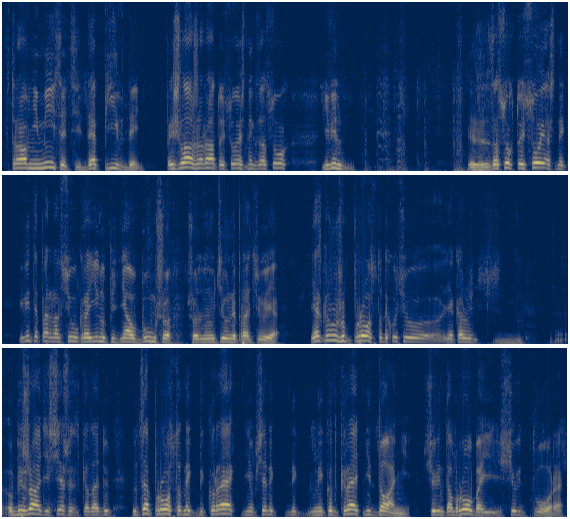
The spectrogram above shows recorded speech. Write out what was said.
в травні місяці, де південь. Прийшла жара, той соняшник засох, і він засох той соняшник, і він тепер на всю Україну підняв бум, що, що наутіл не працює. Я скажу, що просто не хочу, як кажуть, обіжати і ще щось сказати. Тут, тут це просто некоректні, взагалі не, не, не конкретні дані, що він там робить і що він творить.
